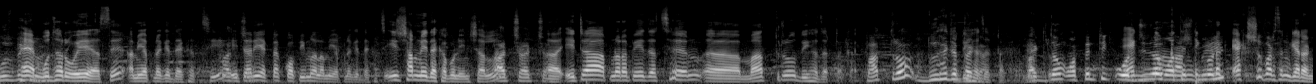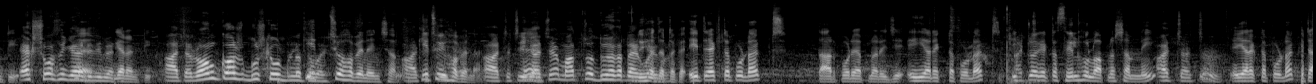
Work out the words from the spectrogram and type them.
বুঝবে হ্যাঁ? বোঝার ওয়ে আছে আমি আপনাকে দেখাচ্ছি। এটারই একটা কপি মাল আমি আপনাকে দেখাচ্ছি। এর সামনেই দেখাবো না ইনশাল্লাহ আচ্ছা আচ্ছা। এটা আপনারা পেয়ে যাচ্ছেন মাত্র দুই হাজার টাকায়। মাত্র দুই হাজার টাকা? 2000 টাকা, একদম অথেন্টিক অরিজিনাল একদম অথেন্টিক প্রোডাক্ট একশো পার্সেন্ট গ্যারান্টি একশো পার্সেন্ট গ্যারান্টি দিবেন। গ্যারান্টি আচ্ছা রং কস বুঝকে উঠবে না তো ভাই? কিচ্ছু হবে না ইনশাল্লাহ আচ্ছা, কিছুই হবে না। আচ্ছা ঠিক। আছে মাত্র দুই হাজার টাকা দুই করে হাজার টাকা। এটা একটা প্রোডাক্ট তারপরে আপনার এই যে এই আর একটা প্রোডাক্ট একটু আগে একটা সেল হলো আপনার সামনেই। আচ্ছা আচ্ছা। এই আর একটা প্রোডাক্ট এটা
